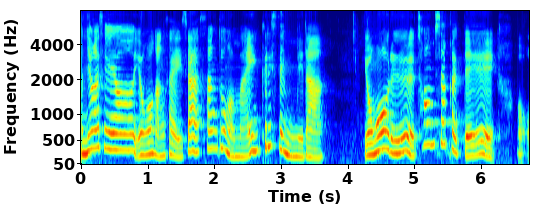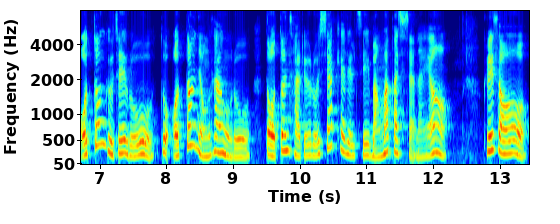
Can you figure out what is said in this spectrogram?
안녕하세요. 영어 강사이자 쌍둥 엄마인 크리쌤입니다. 영어를 처음 시작할 때 어, 어떤 교재로 또 어떤 영상으로 또 어떤 자료로 시작해야 될지 막막하시잖아요. 그래서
